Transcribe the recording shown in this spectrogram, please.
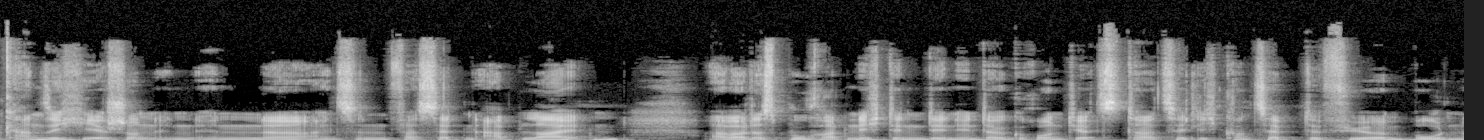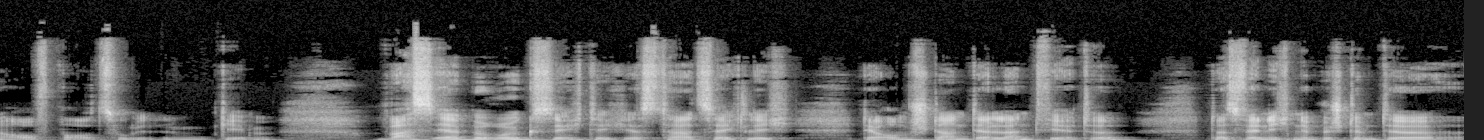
kann sich hier schon in, in äh, einzelnen Facetten ableiten, aber das Buch hat nicht den, den Hintergrund, jetzt tatsächlich Konzepte für Bodenaufbau zu geben. Was er berücksichtigt, ist tatsächlich der Umstand der Landwirte, dass wenn ich eine bestimmte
